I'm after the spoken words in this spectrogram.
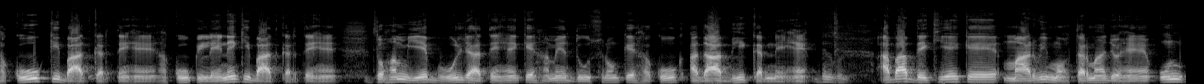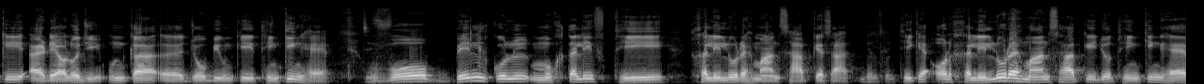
حقوق کی بات کرتے ہیں حقوق لینے کی بات کرتے ہیں تو ہم یہ بھول جاتے ہیں کہ ہمیں دوسروں کے حقوق ادا بھی کرنے ہیں۔ بالکل۔ اب آپ دیکھیے کہ ماروی محترمہ جو ہیں ان کی آئیڈیالوجی ان کا جو بھی ان کی تھنکنگ ہے وہ بالکل مختلف تھی۔ خلیل الرحمان صاحب کے ساتھ۔ بالکل۔ ٹھیک ہے؟ اور خلیل الرحمان صاحب کی جو تھنکنگ ہے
